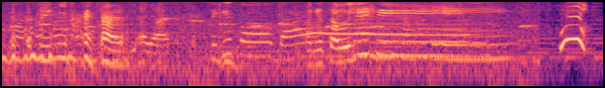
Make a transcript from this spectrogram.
Sige na. Ayan. Sige po. Bye. Hanggang sa ulitin! Bye. Huh! Huh!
